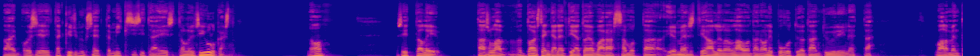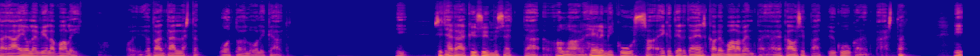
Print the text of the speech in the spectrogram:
Tai voisi esittää kysymyksen, että miksi sitä ei sitten olisi julkaistu. No, sitten oli taas olla toisten käden tietojen varassa, mutta ilmeisesti hallilla lauantaina oli puhuttu jotain tyyliin, että valmentaja ei ole vielä valittu. Jotain tällaista muotoilua oli käytetty. Niin sitten herää kysymys, että ollaan helmikuussa eikä tiedetä ensi kauden valmentajaa ja kausi päättyy kuukauden päästä. Niin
